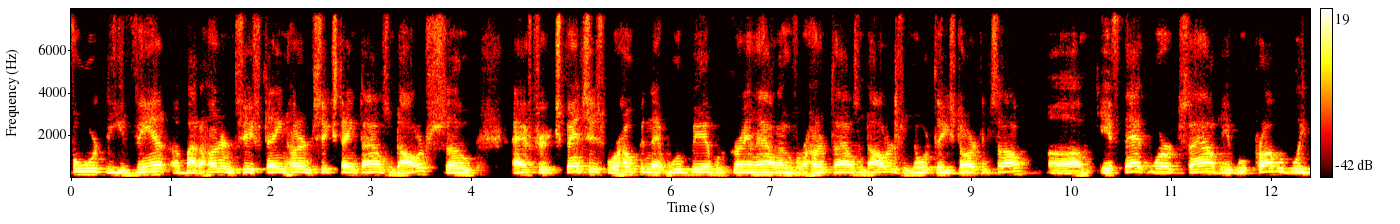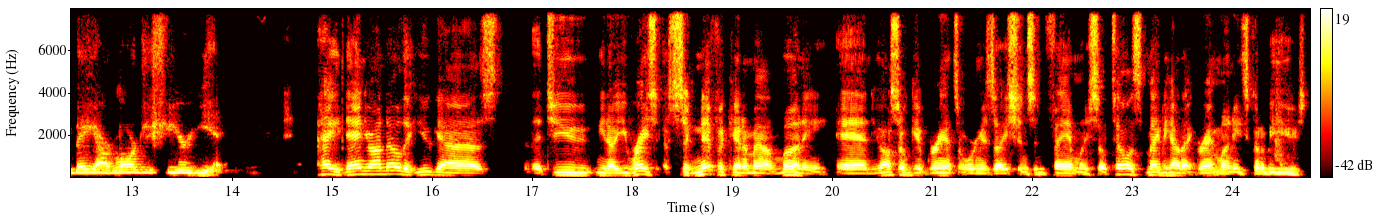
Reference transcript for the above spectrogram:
for the event about $115,000, $116,000. So after expenses, we're hoping that we'll be able to grant out over $100,000 in Northeast Arkansas. Um, if that works out, it will probably be our largest year yet. Hey, Daniel, I know that you guys that you you know you raise a significant amount of money and you also give grants to organizations and families. So tell us maybe how that grant money is going to be used.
